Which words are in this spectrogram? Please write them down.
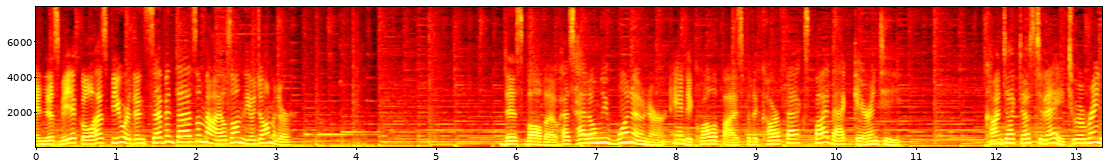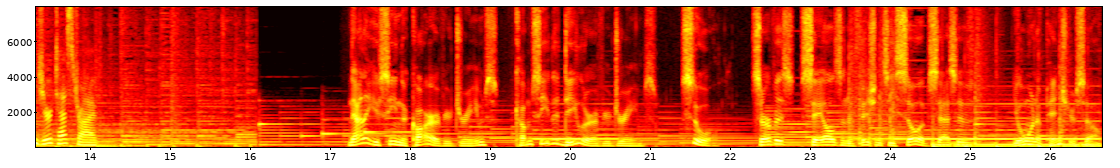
and this vehicle has fewer than 7,000 miles on the odometer. This Volvo has had only one owner and it qualifies for the Carfax buyback guarantee. Contact us today to arrange your test drive. Now that you've seen the car of your dreams, come see the dealer of your dreams. Sewell. Service, sales, and efficiency so obsessive, you'll want to pinch yourself.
